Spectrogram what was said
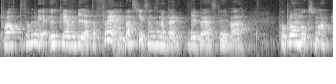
pratat om det. Upplever du att det har förändrats liksom sen när du började skriva på plånboksmart?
